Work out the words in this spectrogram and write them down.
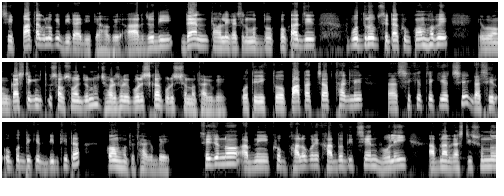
সেই পাতাগুলোকে বিদায় দিতে হবে। আর যদি দেন, তাহলে গাছের মধ্যে পোকার যে উপদ্রব, সেটা খুব কম হবে এবং গাছটি কিন্তু সবসময়ের জন্য ঝরঝরে পরিষ্কার পরিচ্ছন্ন থাকবে। অতিরিক্ত পাতার চাপ থাকলে সেক্ষেত্রে কি হচ্ছে? গাছের উপর দিকের বৃদ্ধিটা কম হতে থাকবে। সেই জন্য আপনি খুব ভালো করে খাদ্য দিচ্ছেন বলেই আপনার গাছটি সুন্দর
